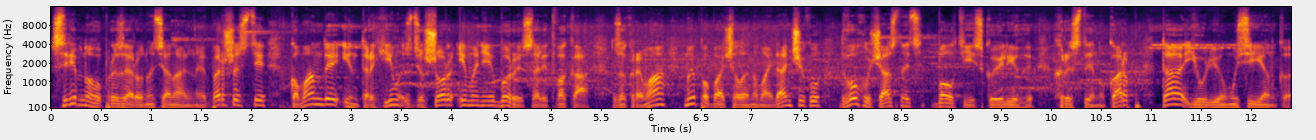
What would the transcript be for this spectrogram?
срібного призеру національної першості команди Інтерхім з Дюшор імені Бориса Літвака. Зокрема, ми побачили на майданчику двох учасниць Балтійської ліги Христину Карп та Юлію Мусієнко.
